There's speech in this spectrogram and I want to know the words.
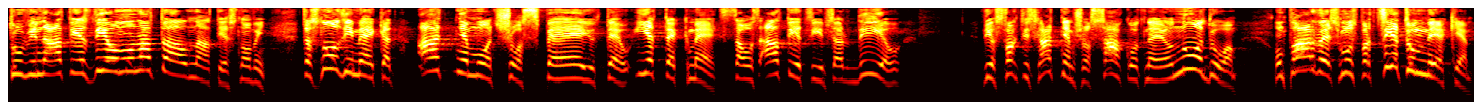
tuvināties Dievam un attālināties no Viņa. Tas nozīmē, ka atņemot šo spēju tev ietekmēt savas attiecības ar Dievu, Dievs faktiski atņem šo sākotnējo nodomu un pārvērš mūs par cietumniekiem.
